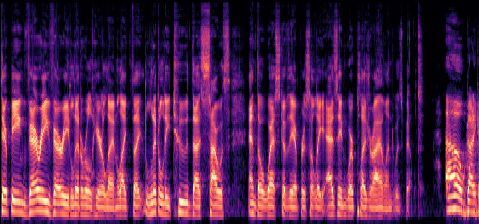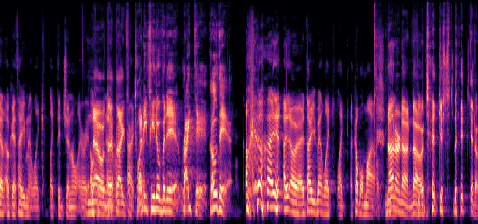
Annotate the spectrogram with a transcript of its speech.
they're being very, very literal here, Len. Like the literally to the south and the west of the Empress Lilly, as in where Pleasure Island was built. Oh, got it, got it. Okay, I thought you meant like like the general area. Okay, no, they're like right, twenty feet over there, right there. Go there. Okay, I, I, all right, I thought you meant like like a couple miles. You No, no, no, no. Just you know,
